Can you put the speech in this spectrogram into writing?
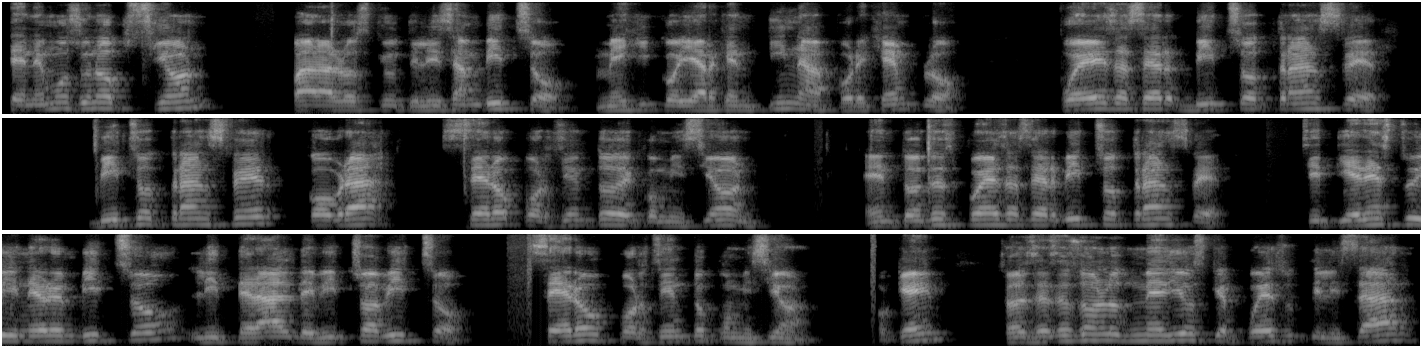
tenemos una opción para los que utilizan Bitso, México y Argentina, por ejemplo puedes hacer Bitso Transfer. Bitso Transfer cobra 0% de comisión. Entonces puedes hacer Bitso Transfer. Si tienes tu dinero en Bitso, literal, de Bitso a Bitso, 0% comisión. ¿Ok? Entonces esos son los medios que puedes utilizar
